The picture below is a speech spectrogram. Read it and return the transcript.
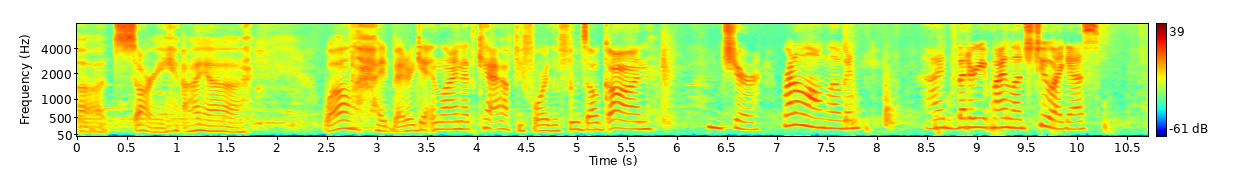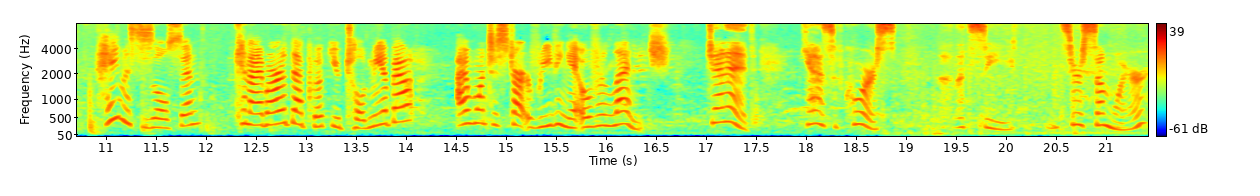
uh, sorry. I, uh. Well, I'd better get in line at the caf before the food's all gone. Sure. Run along, Logan. I'd better eat my lunch too, I guess. Hey, Mrs. Olson. Can I borrow that book you told me about? I want to start reading it over lunch. Janet! Yes, of course. Let's see. It's here somewhere.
